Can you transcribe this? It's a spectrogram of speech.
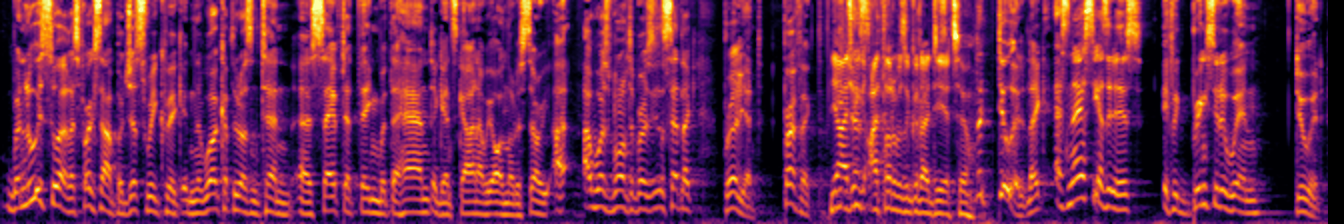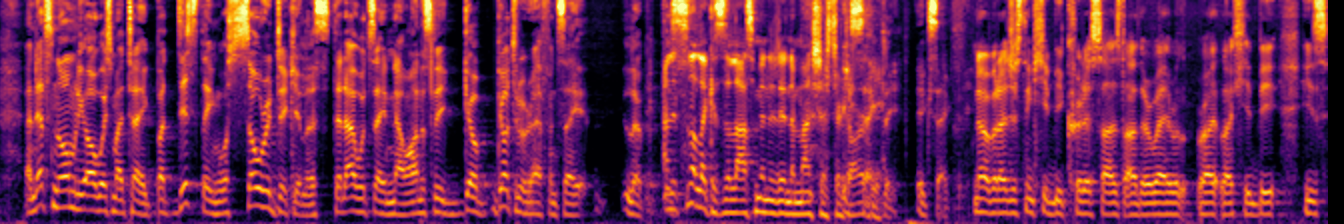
when Luis Suarez, for example, just real quick in the World Cup 2010, uh, saved that thing with the hand against Ghana, we all know the story. I, I was one of the persons that said like, brilliant, perfect. Yeah, You I, think, I thought it was a good idea too. like, do it. Like as nasty as it is, if it brings you the win, do it. And that's normally always my take. But this thing was so ridiculous that I would say, no, honestly, go go to the ref and say, look. And it's not like it's the last minute in a Manchester derby. exactly, exactly. No, but I just think he'd be criticized either way, right? Like he'd be he's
